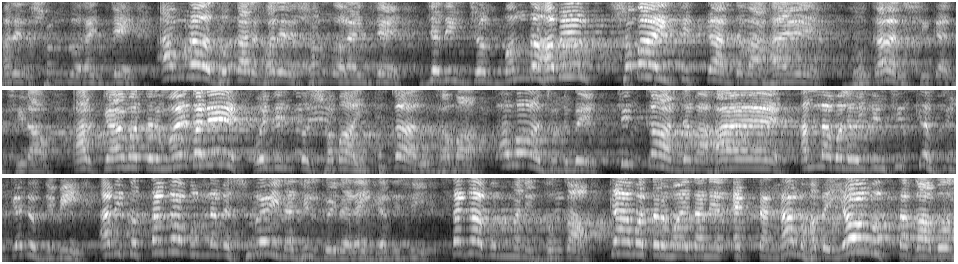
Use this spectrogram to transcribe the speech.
ঘরের সঙ্গ রাজ্যে, আমরাও ধোকার ঘরের সঙ্গ রাজ্যে। যেদিন চোখ বন্ধ হবে, সবাই চিৎকার দেওয়া হয় ধোকার শিকার ছিলাম। আর কেয়ামতের ময়দানে ওই দিন তো সবাই পুকার উঠাবা, আওয়াজ উঠবে, চিৎকার দেবা, হায়! আল্লাহ বলে, ওই দিন চিৎকার তুই কেন দিবি? আমি তো তাগাবুন নামে সুরাই নাজিল কইরা রাইখা দিছি। তাগাবুন মানে ধোকা। কেয়ামতের ময়দানের একটা নাম হবে ইয়ামুত তাগাবুন,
